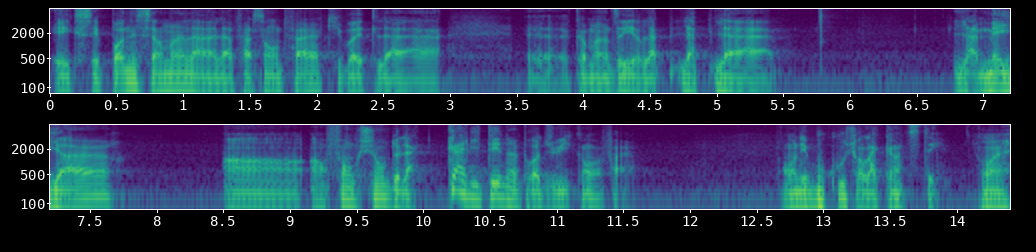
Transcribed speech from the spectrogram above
et que c'est pas nécessairement la, la façon de faire qui va être la, euh, comment dire, la, la, la, la meilleure en, en fonction de la qualité d'un produit qu'on va faire. On est beaucoup sur la quantité. Ouais.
